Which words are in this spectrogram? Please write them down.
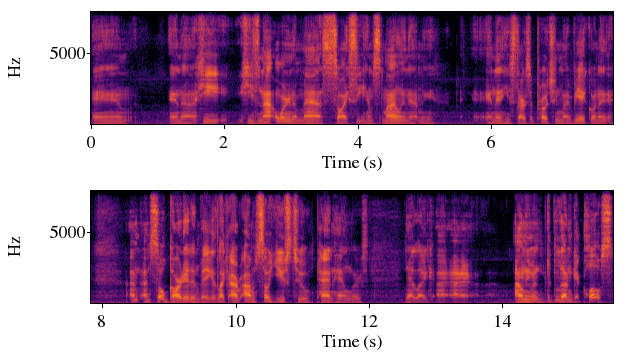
and and uh, he he's not wearing a mask, so I see him smiling at me, and then he starts approaching my vehicle, and I. I'm, I'm so guarded in Vegas. Like I'm, I'm so used to panhandlers that like I, I don't even let them get close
